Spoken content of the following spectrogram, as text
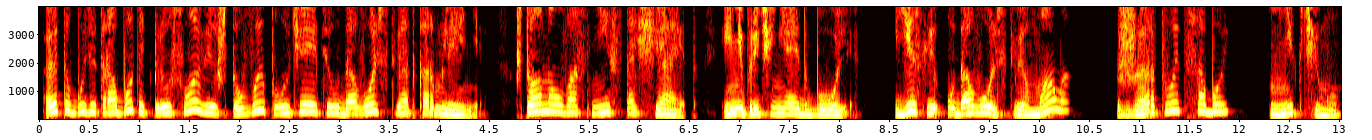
это будет работать при условии, что вы получаете удовольствие от кормления, что оно у вас не истощает и не причиняет боли. Если удовольствия мало, жертвовать собой ни к чему.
